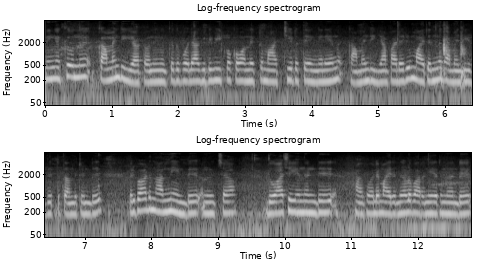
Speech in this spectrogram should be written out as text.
നിങ്ങൾക്ക് ഒന്ന് കമന്റ് ചെയ്യാം കേട്ടോ. നിങ്ങൾക്ക് ഇതുപോലെ അകിടി വീക്കൊക്കെ വന്നിട്ട് മാറ്റിയെടുത്ത് എങ്ങനെയെന്ന് കമന്റ് ചെയ്യാം. പലരും മരുന്ന് കമന്റ് ചെയ്തിട്ട് തന്നിട്ടുണ്ട്. ഒരുപാട് നന്ദിയുണ്ട്. എന്ന് വെച്ചാൽ ദുവാ ചെയ്യുന്നുണ്ട്. അതുപോലെ മരുന്നുകൾ പറഞ്ഞു തരുന്നുണ്ട്.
